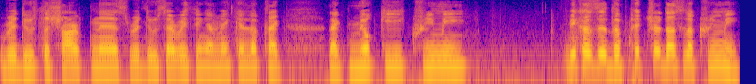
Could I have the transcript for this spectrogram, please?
reduce the sharpness reduce everything and make it look like like milky creamy. Because the picture does look creamy.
